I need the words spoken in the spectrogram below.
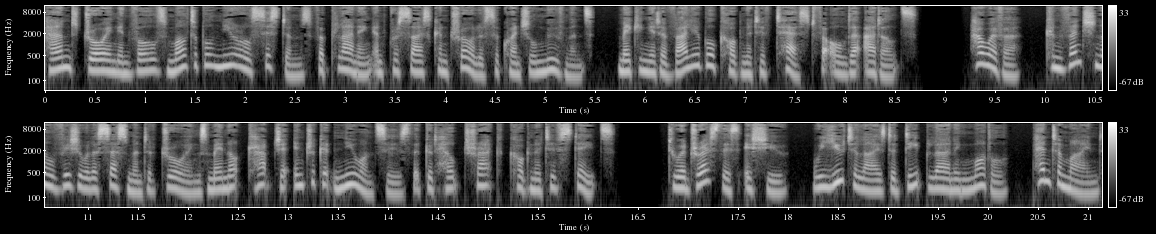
Hand drawing involves multiple neural systems for planning and precise control of sequential movements, making it a valuable cognitive test for older adults. However, conventional visual assessment of drawings may not capture intricate nuances that could help track cognitive states. To address this issue, we utilized a deep learning model, PentaMind,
